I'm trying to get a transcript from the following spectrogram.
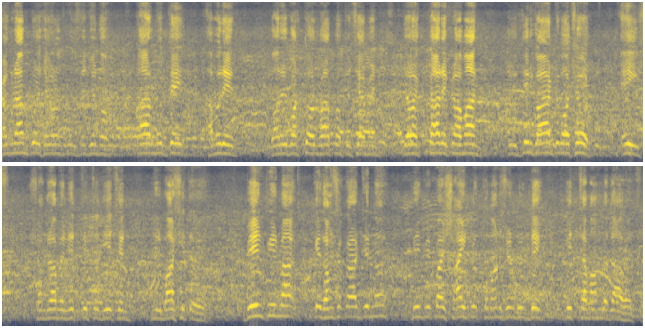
সংগ্রাম করেছে গণতন্ত্রের জন্য, তার মধ্যে আমাদের দলের বর্তমান ভারপ্রাপ্ত চেয়ারম্যান যারা তারেক রহমান, তিনি দীর্ঘ আট বছর এই সংগ্রামে নেতৃত্ব দিয়েছেন নির্বাসিত হয়ে। বিএনপির কে ধ্বংস করার জন্য বিএনপির প্রায় ষাট লক্ষ মানুষের বিরুদ্ধে মিথ্যা মামলা দেওয়া হয়েছে।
